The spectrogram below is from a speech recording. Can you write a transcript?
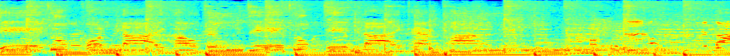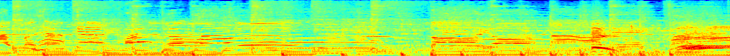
ที่ทุกคนได้ เข้าถึงทีทุกทีมได้แค่พันดันแห่งเกมของพวกเราโตโยต้าเอง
